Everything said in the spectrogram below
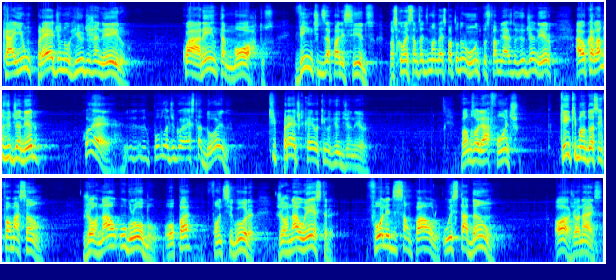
Caiu um prédio no Rio de Janeiro, 40 mortos, 20 desaparecidos. Nós começamos a desmandar isso para todo mundo, para os familiares do Rio de Janeiro. Aí o cara lá no Rio de Janeiro, qual é? O povo lá de Goiás está doido. Que prédio que caiu aqui no Rio de Janeiro? Vamos olhar a fonte. Quem que mandou essa informação? Jornal O Globo. Opa, fonte segura. Jornal Extra. Folha de São Paulo. O Estadão. Ó, jornais,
